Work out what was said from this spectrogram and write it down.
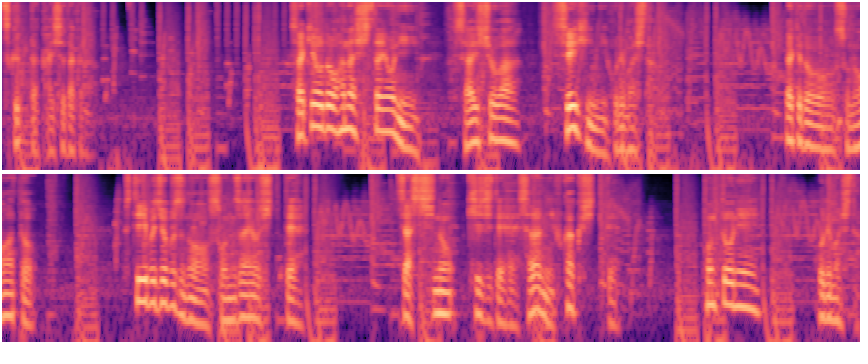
作った会社だから。先ほどお話ししたように最初は製品に惚れました。だけどその後スティーブ・ジョブズの存在を知って雑誌の記事でさらに深く知って本当に惚れました。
